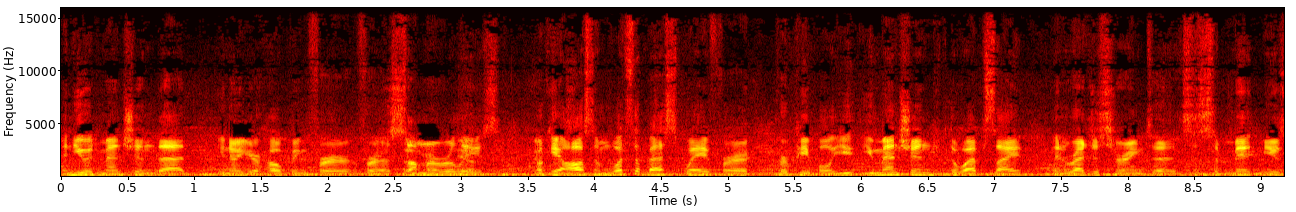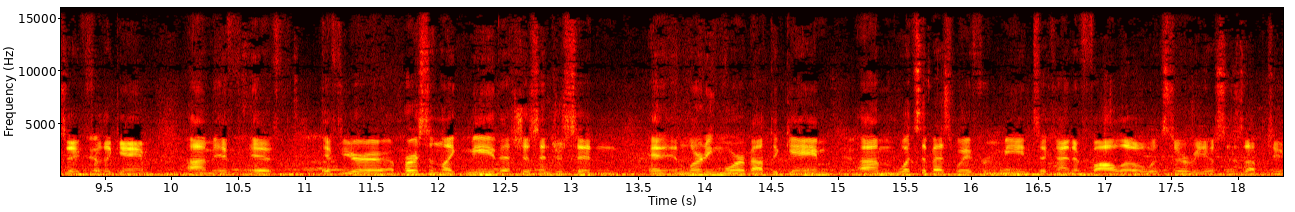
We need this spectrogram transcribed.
and you had mentioned that you know you're hoping for, for a summer release. Okay, awesome. What's the best way for, for people? You, you mentioned the website and registering to, to submit music for the game. Um, if, if if you're a person like me that's just interested in, in, in learning more about the game, um, what's the best way for me to kind of follow what Survios is up to?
